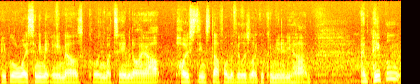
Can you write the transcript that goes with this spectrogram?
people are always sending me emails, calling my team and I up, posting stuff on the Village Local Community Hub. And people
